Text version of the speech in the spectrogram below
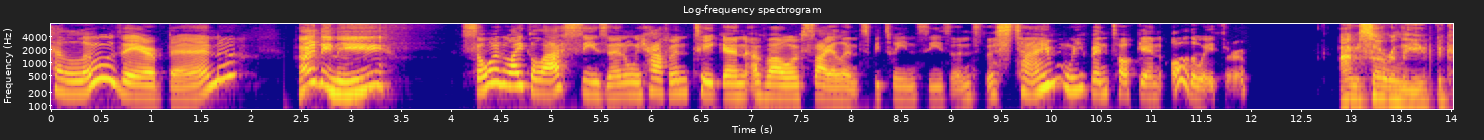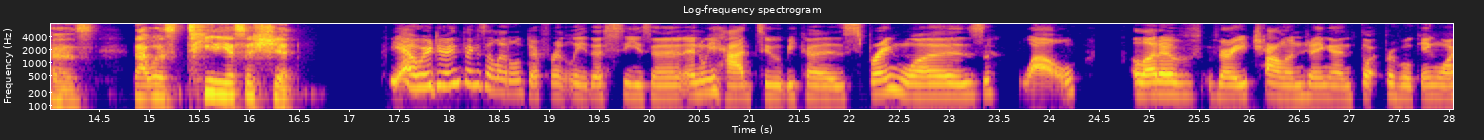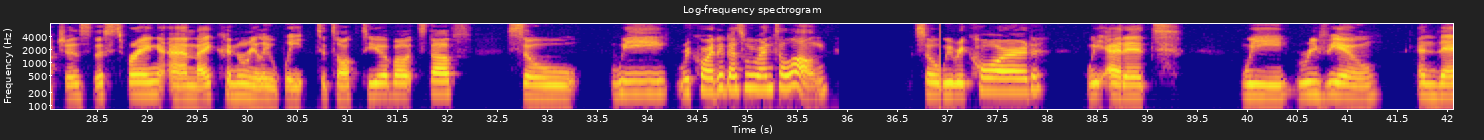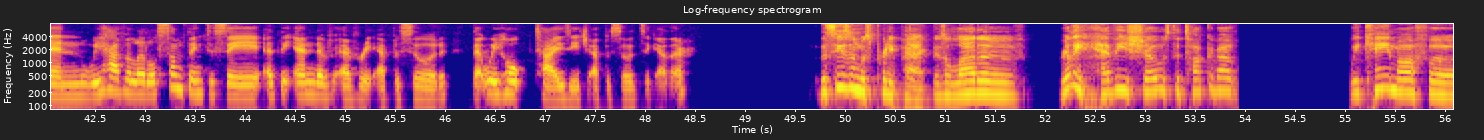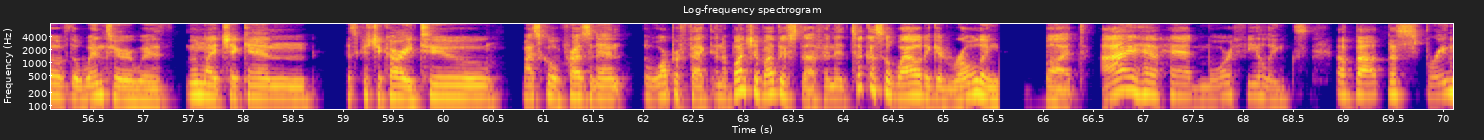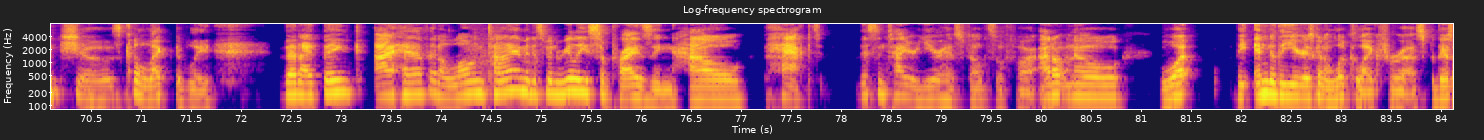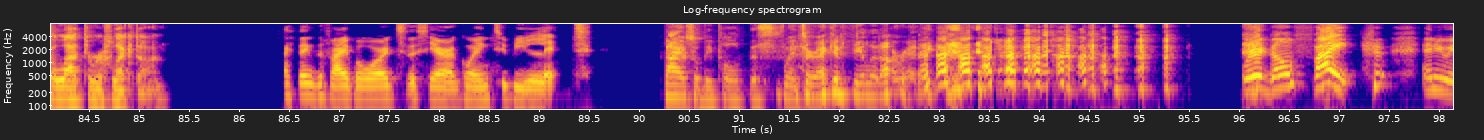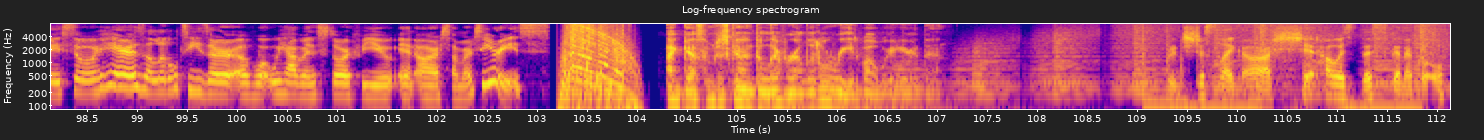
Hello there, Ben. Hi, Nini. So, unlike last season, we haven't taken a vow of silence between seasons this time. We've been talking all the way through. I'm so relieved because that was tedious as shit. Yeah, we're doing things a little differently this season, and we had to because spring was wow. A lot of very challenging and thought provoking watches this spring, and I couldn't really wait to talk to you about stuff. So we recorded as we went along. So we record, we edit, we review, and then we have a little something to say at the end of every episode that we hope ties each episode together. The season was pretty packed. There's a lot of really heavy shows to talk about. We came off of the winter with Moonlight Chicken, Itsuka Shikari 2, My School President, The Warp Effect, and a bunch of other stuff. And it took us a while to get rolling, but I have had more feelings about the spring shows collectively than I think I have in a long time. And it's been really surprising how packed this entire year has felt so far. I don't know what the end of the year is going to look like for us, but there's a lot to reflect on. I think the Vibe Awards this year are going to be lit. Knives will be pulled this winter. I can feel it already. We're gonna fight. anyway, so here's a little teaser of what we have in store for you in our summer series. I guess I'm just gonna deliver a little read while we're here then. It's just like, oh shit, how is this gonna go?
